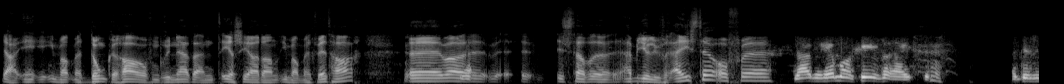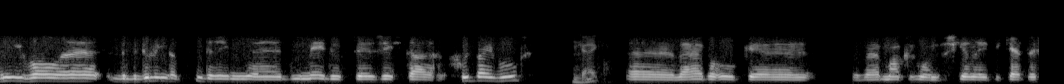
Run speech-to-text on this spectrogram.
ja, iemand met donker haar of een brunette en het eerste jaar dan iemand met wit haar. maar, ja. is dat, hebben jullie vereisten? Of, Nou, er helemaal geen vereisten. Het is in ieder geval eh, de bedoeling dat iedereen eh, die meedoet eh, zich daar goed bij voelt. Kijk. Eh, we hebben ook, eh, we maken gewoon verschillende etiketten.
